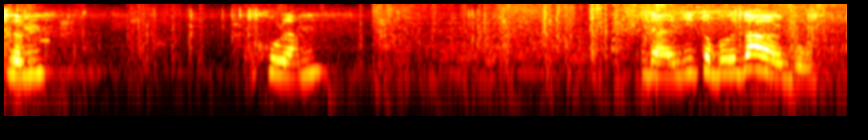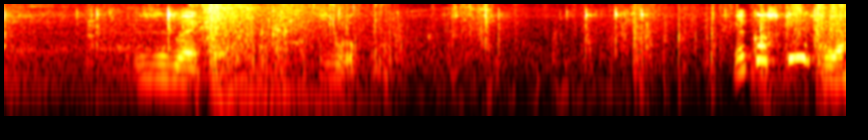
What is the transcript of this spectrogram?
tym królem Deli, to by dalej był zwykły. Zwykły. Jak go skilifuję?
